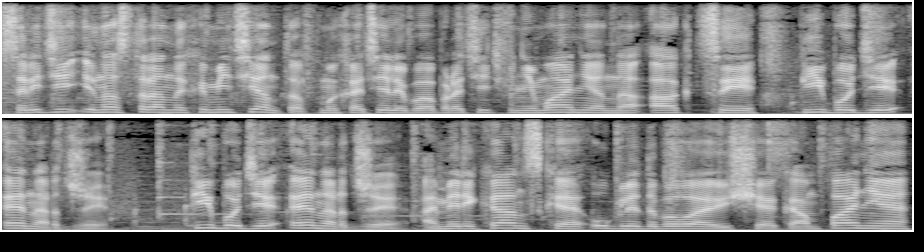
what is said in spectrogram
Среди иностранных эмитентов мы хотели бы обратить внимание на акции Peabody Energy – Peabody Energy – американская угледобывающая компания,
